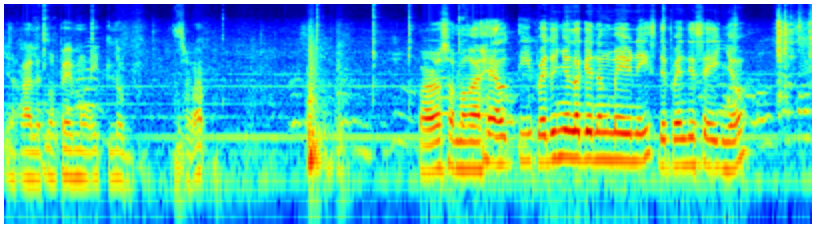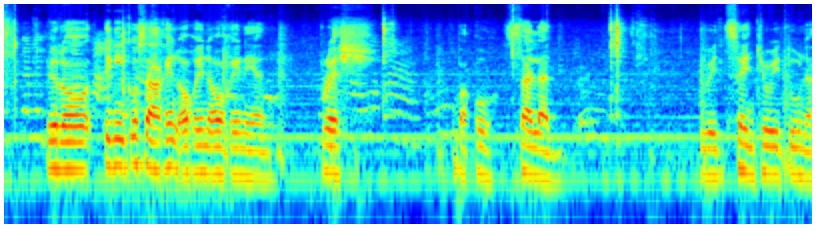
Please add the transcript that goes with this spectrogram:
Kinakalat mo pa yung mga itlog. Sarap. Para sa mga healthy, pwede nyo lagyan ng mayonnaise. Depende sa inyo. Pero tingin ko sa akin, okay na okay na yan. Fresh. Bako. Salad. With century tuna.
